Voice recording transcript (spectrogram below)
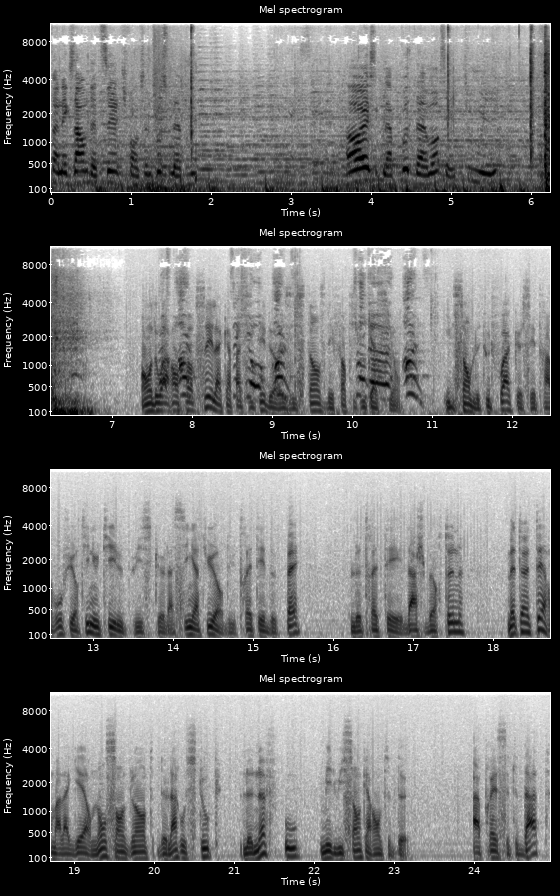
C'est un exemple de tir qui fonctionne pas sous la pluie. Ah ouais, c'est que la poudre d'amorce est tout mouillée. On doit renforcer la capacité de résistance des fortifications. Il semble toutefois que ces travaux furent inutiles puisque la signature du traité de paix, le traité d'Ashburton, met un terme à la guerre non sanglante de l'Aroostook le 9 août 1842. Après cette date,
